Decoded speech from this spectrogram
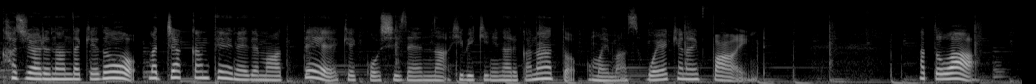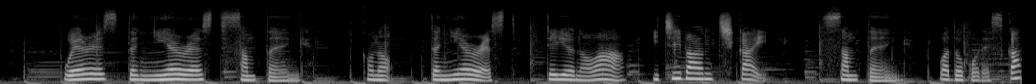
カジュアルなんだけど、まあ、若干丁寧でもあって結構自然な響きになるかなと思います Where can I find? あとは Where is the nearest something? この the nearest っていうのは一番近い something はどこですかっ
